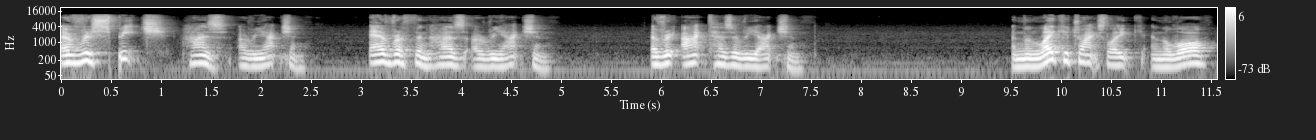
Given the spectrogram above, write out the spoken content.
Every speech has a reaction. Everything has a reaction. Every act has a reaction. And then like attracts like and the law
